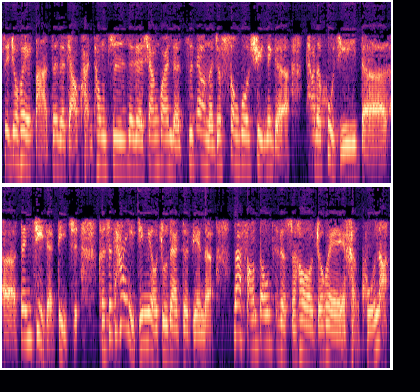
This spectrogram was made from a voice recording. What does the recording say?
所以就会把这个缴款通知这个相关的资料呢，就送过去那个他的户籍的呃登记的地址。可是他已经没有住在这边了，那房东这个时候就会很苦恼。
